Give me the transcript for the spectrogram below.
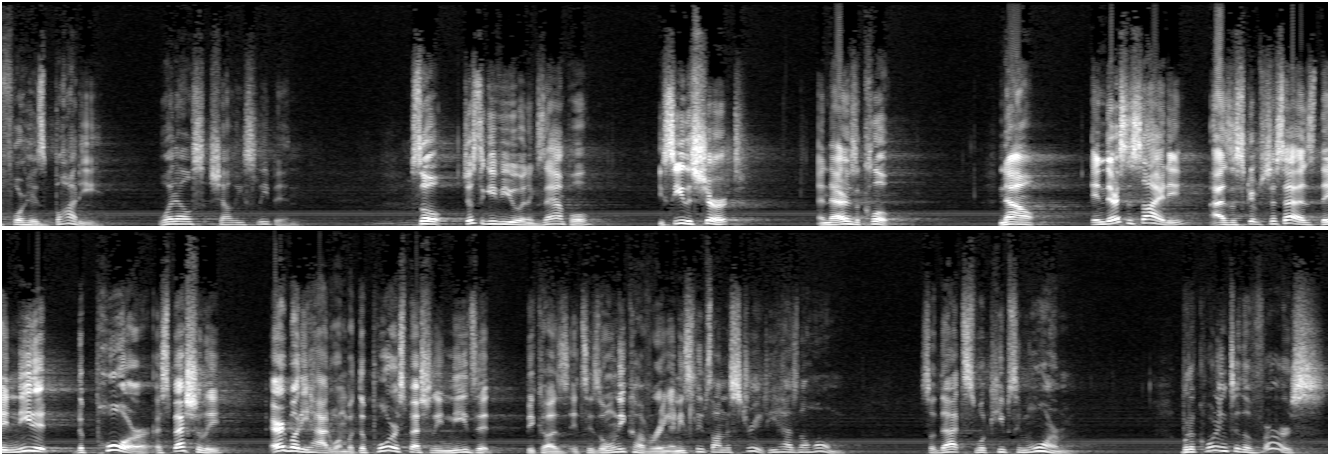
for his body. What else shall he sleep in? So, just to give you an example, you see the shirt, and there's a cloak. Now, in their society, as the scripture says, they needed, the poor especially, everybody had one, but the poor especially needs it because it's his only covering and he sleeps on the street. He has no home. So that's what keeps him warm. But according to the verse,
